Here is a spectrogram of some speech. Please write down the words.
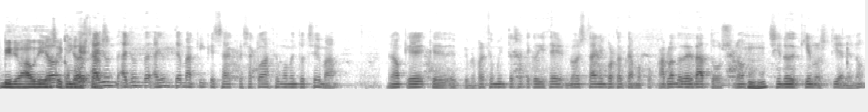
vídeo audios y como hay, un, hay, un, hay, un, tema aquí que, sacó hace un momento Chema, ¿no? que, que, me parece muy interesante, que dice, no es tan importante, hablando de datos, ¿no? sino de quién los tiene. ¿no?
